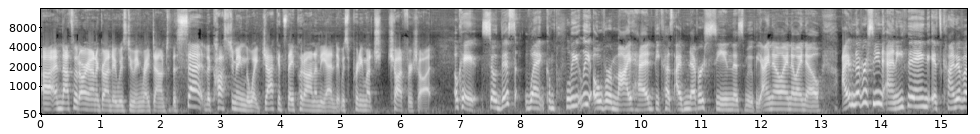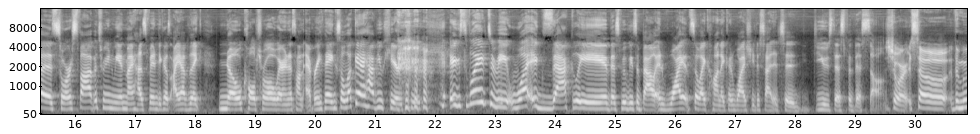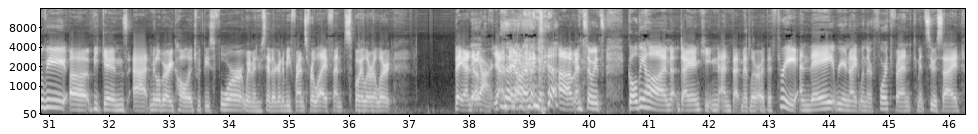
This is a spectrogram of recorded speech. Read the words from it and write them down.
Uh, and that's what Ariana Grande was doing, right down to the set, the costuming, the white jackets they put on in the end. It was pretty much shot for shot. Okay, so this went completely over my head because I've never seen this movie. I know, I know, I know. I've never seen anything. It's kind of a sore spot between me and my husband because I have like no cultural awareness on everything. So lucky I have you here to explain to me what exactly this movie's about and why it's so iconic and why she decided to use this for this song. Sure. So the movie uh, begins at Middlebury College with these four women who say they're going to be friends for life, and spoiler alert, they end They up. aren't. Yeah, they aren't. um, and so it's Goldie Hawn, Diane Keaton, and Bette Midler are the three, and they reunite when their fourth friend commits suicide.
